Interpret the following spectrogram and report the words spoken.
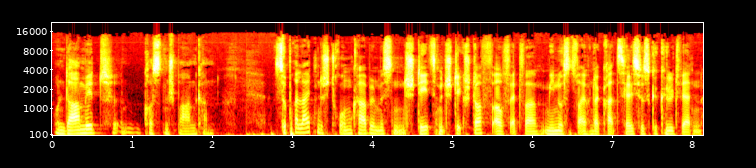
und damit Kosten sparen kann. Supraleitende Stromkabel müssen stets mit Stickstoff auf etwa minus 200 Grad Celsius gekühlt werden.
